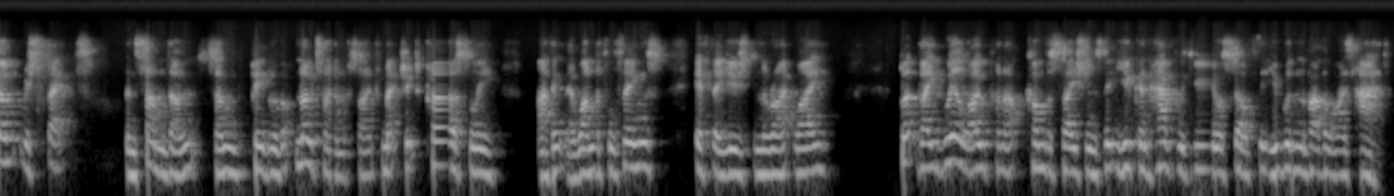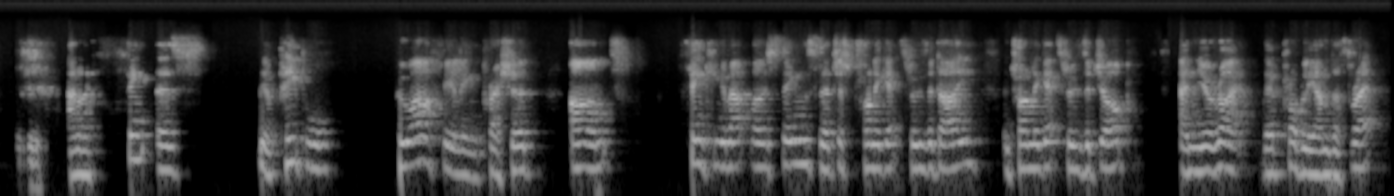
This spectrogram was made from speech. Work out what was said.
don't respect, and some don't, some people have got no time for psychometrics. Personally, I think they're wonderful things if they're used in the right way. But they will open up conversations that you can have with yourself that you wouldn't have otherwise had. Mm-hmm. And I think there's you know people who are feeling pressured aren't thinking about those things. They're just trying to get through the day and trying to get through the job. And you're right, they're probably under threat.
